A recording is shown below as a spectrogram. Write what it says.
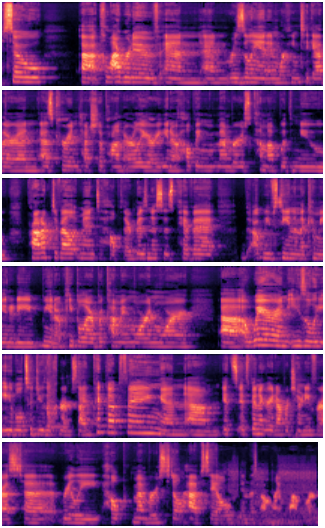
so uh, collaborative and and resilient and working together. And as Corinne touched upon earlier, you know, helping members come up with new product development to help their businesses pivot. Uh, we've seen in the community, you know, people are becoming more and more uh, aware and easily able to do the curbside pickup thing, and um, it's it's been a great opportunity for us to really help members still have sales in this online platform.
